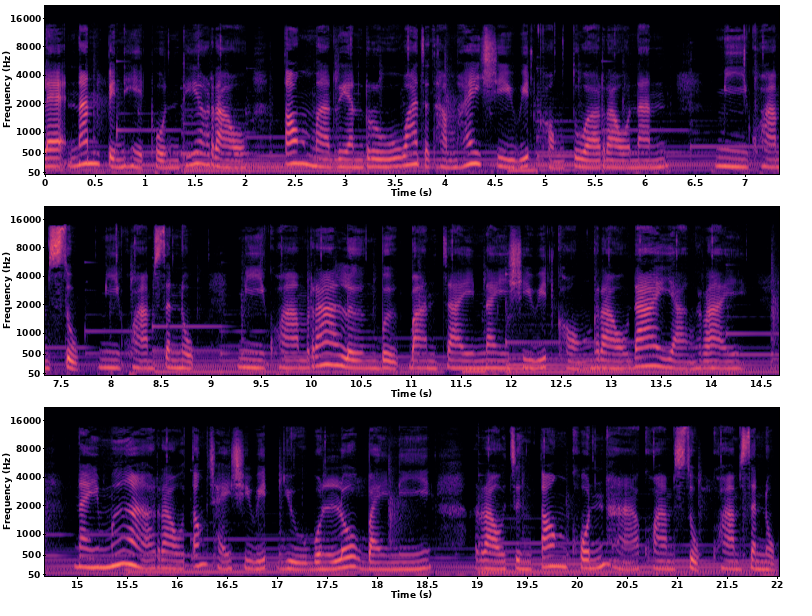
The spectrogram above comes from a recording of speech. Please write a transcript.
และนั่นเป็นเหตุผลที่เราต้องมาเรียนรู้ว่าจะทำให้ชีวิตของตัวเรานั้น มีความสุข มีความสนุก มีความร่าเริงเบิกบานใจในชีวิตของเราได้อย่างไร ในเมื่อเราต้องใช้ชีวิตอยู่บนโลกใบนี้ เราจึงต้องค้นหาความสุขความสนุก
